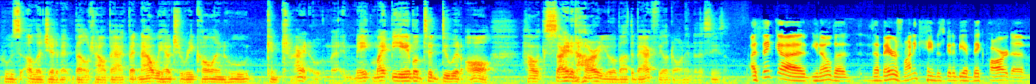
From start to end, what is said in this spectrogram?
who's a legitimate bell cow back, but now we have Tarik Cohen, who can try might be able to do it all how excited are you about the backfield going into the season? I think uh, you know the the Bears' running game is going to be a big part of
